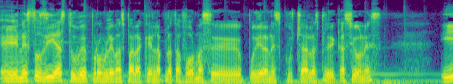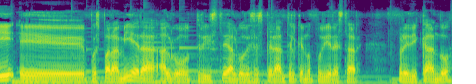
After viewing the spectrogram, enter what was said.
en estos días tuve problemas para que en la plataforma se pudieran escuchar las predicaciones y eh, pues para mí era algo triste, algo desesperante el que no pudiera estar predicando,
